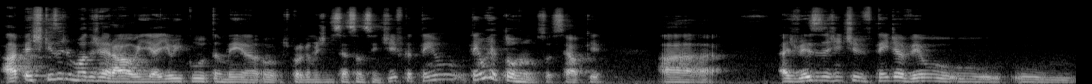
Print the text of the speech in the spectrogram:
a pesquisa de modo geral, e aí eu incluo também a, os programas de iniciação científica, tem, o, tem um retorno social, porque a, às vezes a gente tende a ver o, o, o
